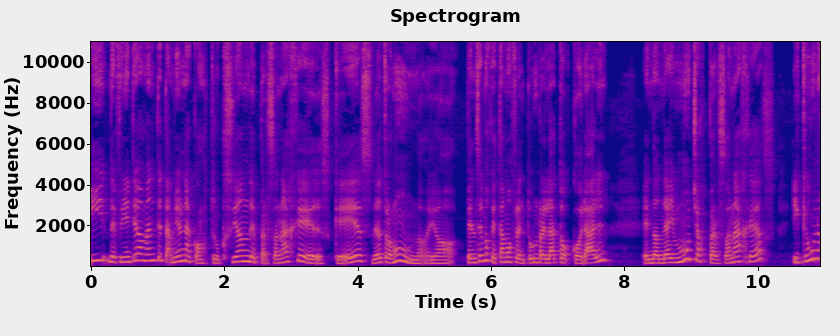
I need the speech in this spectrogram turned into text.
y definitivamente también una construcción de personajes que es de otro mundo. Digo. Pensemos que estamos frente a un relato coral en donde hay muchos personajes y que uno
